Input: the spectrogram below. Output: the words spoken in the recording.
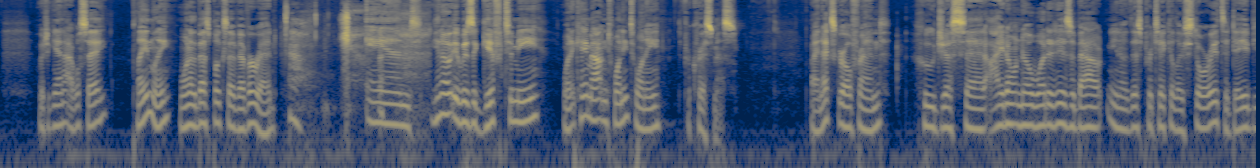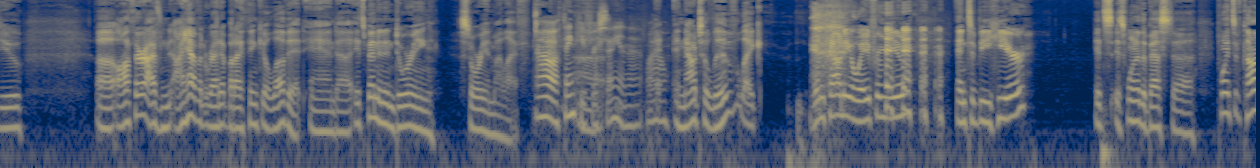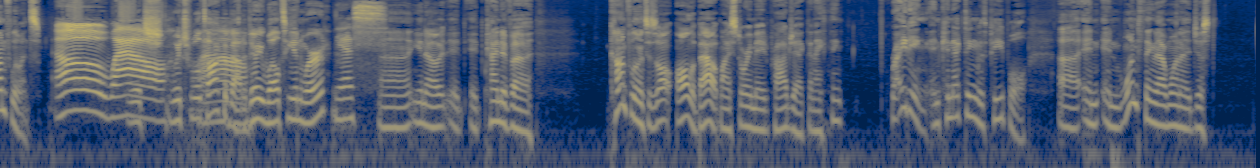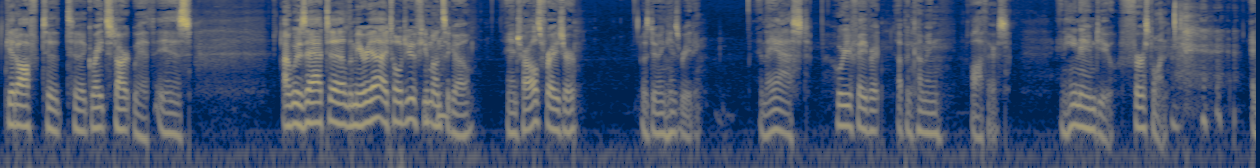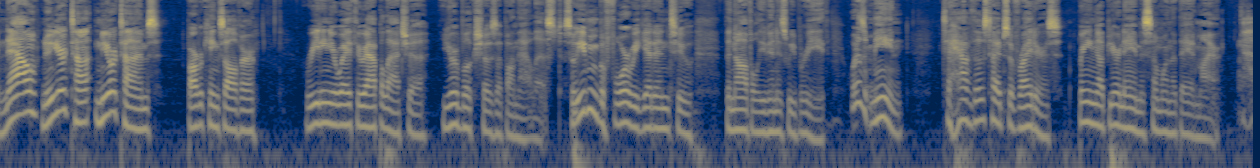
which again, I will say plainly, one of the best books I've ever read. Oh. and, you know, it was a gift to me when it came out in 2020 for Christmas by an ex girlfriend who just said, I don't know what it is about, you know, this particular story. It's a debut uh, author. I've I haven't read it, but I think you'll love it, and uh, it's been an enduring story in my life. Oh, thank you for uh, saying that. Wow. And now to live like one county away from you, and to be here, it's it's one of the best uh, points of confluence. Oh wow! Which, which we'll wow. talk about. A very Weltian word. Yes. Uh, you know, it, it, it kind of uh, Confluence is all, all about my story made project, and I think writing and connecting with people. Uh, and and one thing that I want to just get off to to a great start with is I was at uh, Lemuria. I told you a few mm-hmm. months ago, and Charles Frazier was doing his reading, and they asked, "Who are your favorite up and coming authors?" And he named you first one. and now New York New York Times, Barbara Kingsolver, reading your way through Appalachia your book shows up on that list. So even before we get into the novel, even as we breathe, what does it mean to have those types of writers bringing up your name as someone that they admire?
